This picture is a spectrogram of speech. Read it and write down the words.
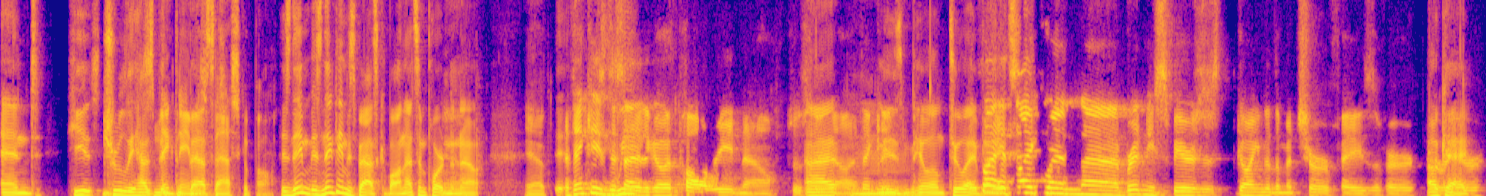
and he truly has His been nickname the is best. basketball. His name his nickname is basketball, and that's important to note. Yep. I think he's We- decided to go with Paul Reed now. Just so you know. I think he's he's. he'll too late, But buddy. it's like when uh, Britney Spears is going to the mature phase of her Okay. career.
